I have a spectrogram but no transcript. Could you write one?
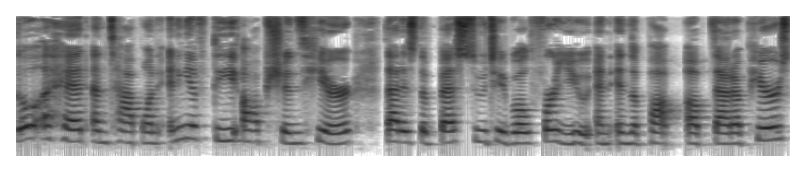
Go ahead and tap on any of the options here that is the best suitable for you and in the pop-up that appears,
